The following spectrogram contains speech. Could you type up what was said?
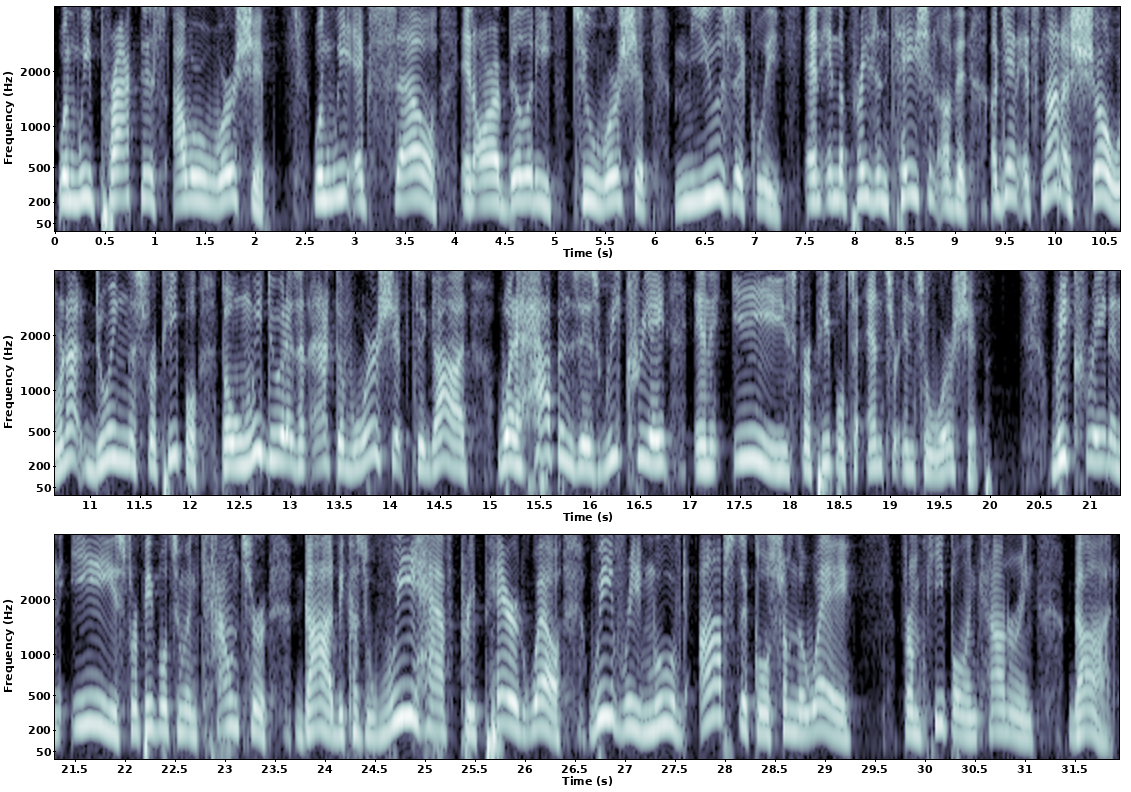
When we practice our worship, when we excel in our ability to worship musically and in the presentation of it, again, it's not a show. We're not doing this for people, but when we do it as an act of worship to God, what happens is we create an ease for people to enter into worship. We create an ease for people to encounter God because we have prepared well. We've removed obstacles from the way from people encountering God.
